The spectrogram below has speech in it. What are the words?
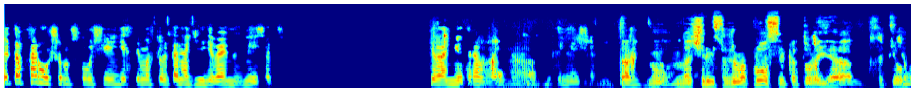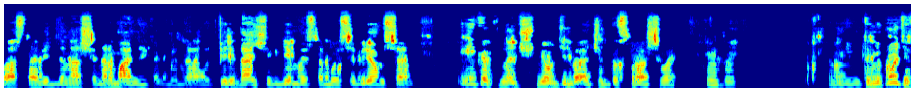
это в хорошем случае, если мы столько набегиваем в месяц километров. А, меньше. Так, ну, начались уже вопросы, которые я хотел бы оставить для нашей нормальной, как бы, да, вот передачи, где мы с тобой соберемся. И как начнем тебя о чем-то спрашивать. М, Ты не против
